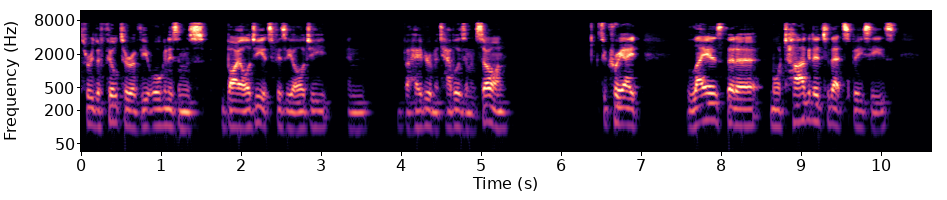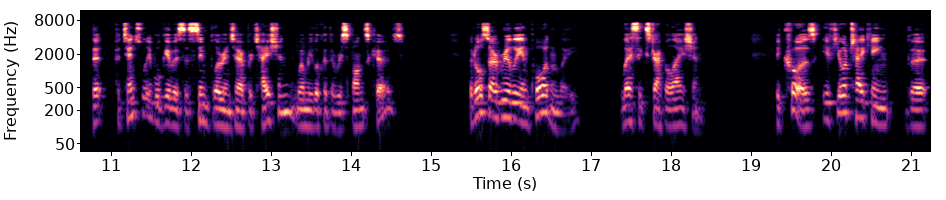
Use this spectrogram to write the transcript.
through the filter of the organism's biology, its physiology and behavior, metabolism, and so on, to create layers that are more targeted to that species that potentially will give us a simpler interpretation when we look at the response curves but also really importantly, less extrapolation. Because if you're taking the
